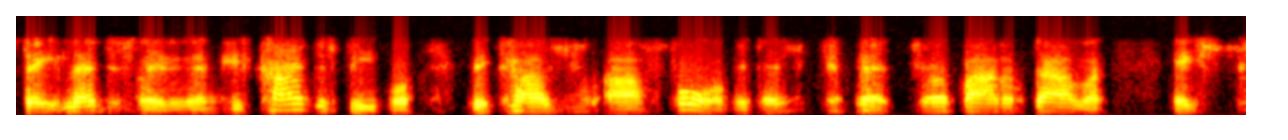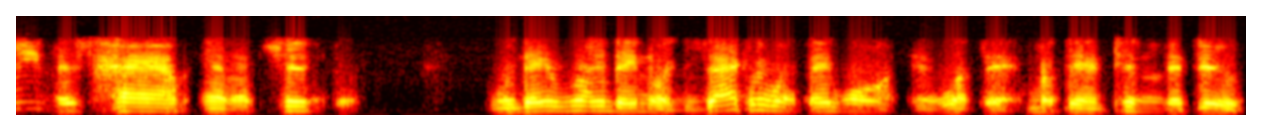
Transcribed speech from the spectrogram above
state legislators and these Congress people because you are for, because you can bet your bottom dollar extremists have an agenda. When they run, they know exactly what they want and what they what they're intending to do.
